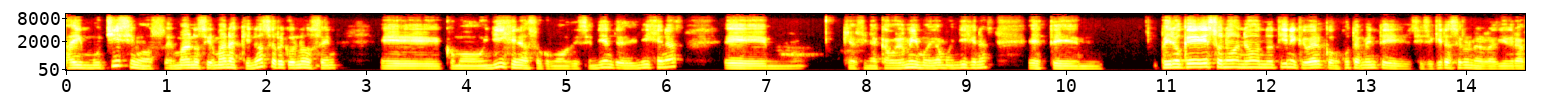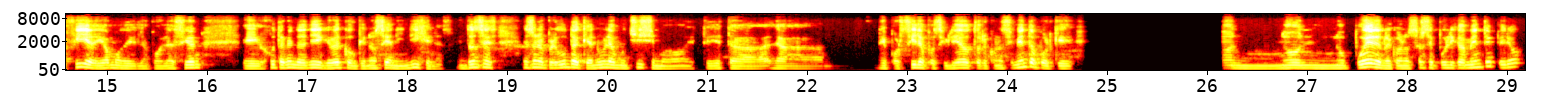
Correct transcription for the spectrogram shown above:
hay muchísimos hermanos y hermanas que no se reconocen como indígenas o como descendientes de indígenas, que al fin y al cabo lo mismo, digamos, indígenas, este, pero que eso no, no, tiene que ver con justamente, si se quiere hacer una radiografía, digamos, de la población, eh, justamente no tiene que ver con que no sean indígenas. Entonces, es una pregunta que anula muchísimo este, esta, de por sí la posibilidad de autorreconocimiento, porque no, no, pueden reconocerse públicamente, pero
